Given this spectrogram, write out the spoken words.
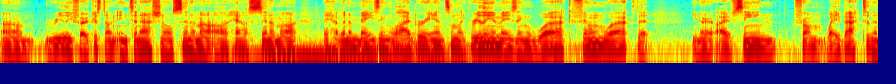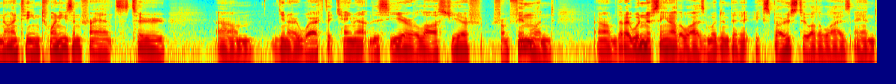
um, really focused on international cinema, art house cinema. They have an amazing library and some like really amazing work, film work that you know I've seen from way back to the 1920s in France to um, you know work that came out this year or last year f- from Finland um, that I wouldn't have seen otherwise and wouldn't have been exposed to otherwise and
